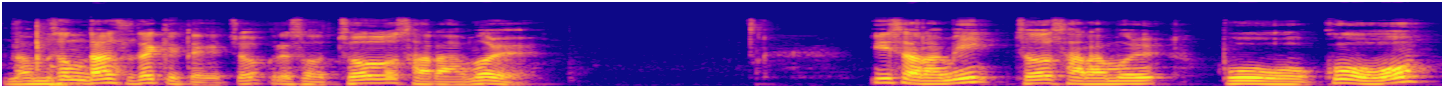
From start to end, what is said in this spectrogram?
남성 단수 대격 되겠죠 그래서 저 사람을 이 사람이 저 사람을 보고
